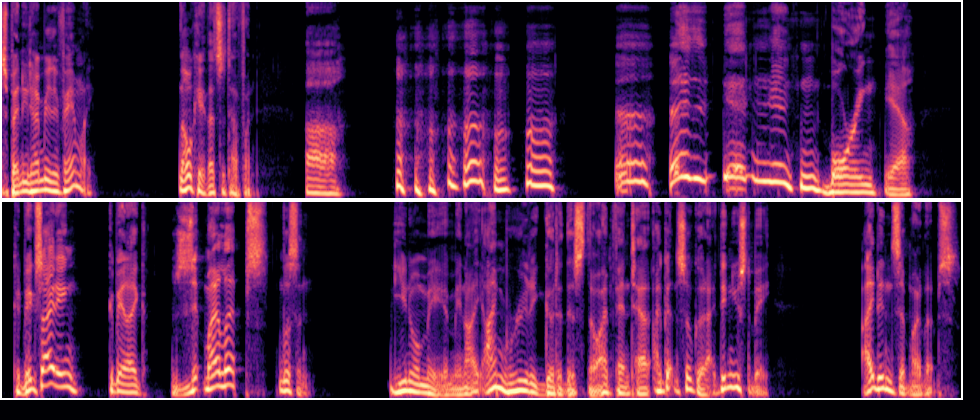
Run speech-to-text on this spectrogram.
Spending time with your family. Okay, that's a tough one. Uh, Uh, boring. Yeah. Could be exciting. Could be like, zip my lips. Listen, you know me. I mean, I, I'm really good at this, though. I'm fantastic. I've gotten so good. I didn't used to be. I didn't zip my lips.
